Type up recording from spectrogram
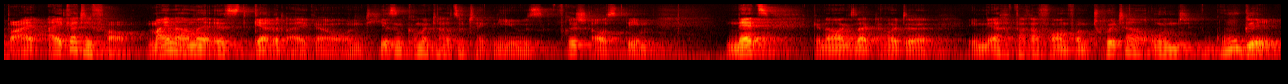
bei Eiker TV. Mein Name ist Gerrit Eiker und hier sind Kommentare zu Tech News, frisch aus dem Netz. Genauer gesagt heute in mehrfacher Form von Twitter und Google.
